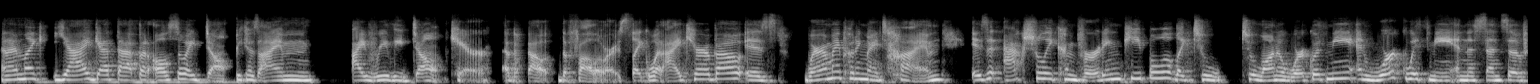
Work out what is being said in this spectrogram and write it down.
And i'm like yeah i get that. But also i don't because i'm I really don't care about the followers. Like what I care about is where am I putting my time? Is it actually converting people like to to want to work with me and work with me in the sense of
